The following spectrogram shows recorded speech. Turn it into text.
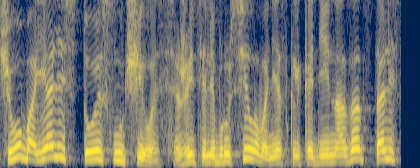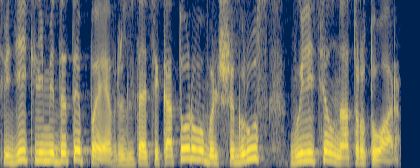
Чего боялись, то и случилось. Жители Брусилова несколько дней назад стали свидетелями ДТП, в результате которого большегруз вылетел на тротуар.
